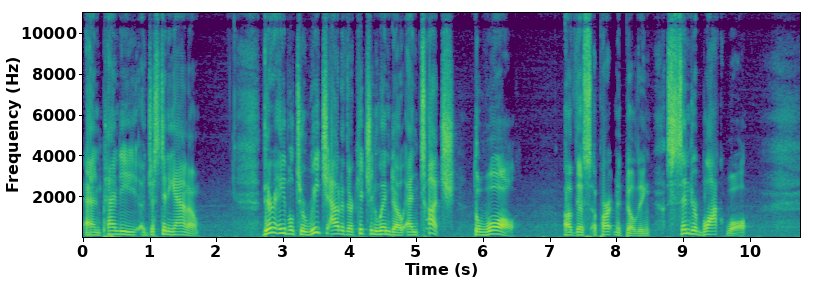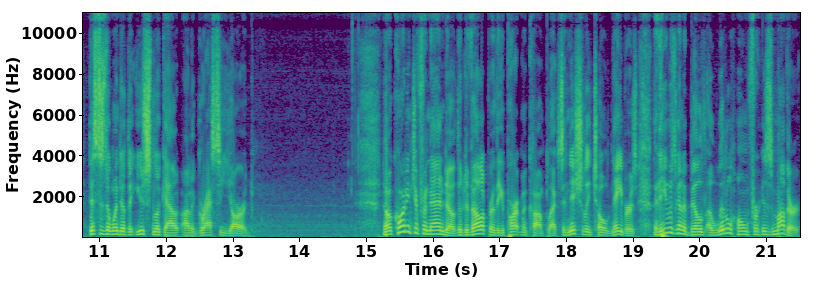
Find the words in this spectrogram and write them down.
and Patty Justiniano, they're able to reach out of their kitchen window and touch the wall of this apartment building, cinder block wall. This is the window that used to look out on a grassy yard. Now, according to Fernando, the developer of the apartment complex initially told neighbors that he was going to build a little home for his mother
